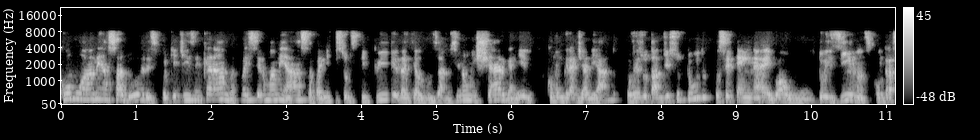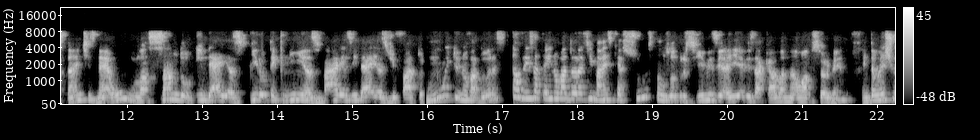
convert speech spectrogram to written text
como ameaçadores, porque dizem, caramba, vai ser uma ameaça, vai me substituir daqui a alguns anos, e não enxerga ele como um grande aliado. O resultado disso tudo, você tem, né, igual dois ímãs contrastantes, né, um lançando ideias, pirotecnias, várias ideias de fato muito inovadoras, talvez até inovadoras demais, que assustam os outros times e aí eles acabam não absorvendo. Então, esse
